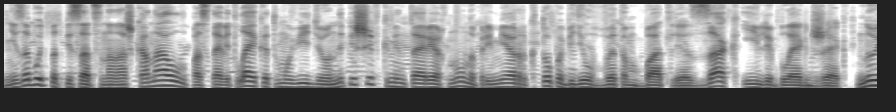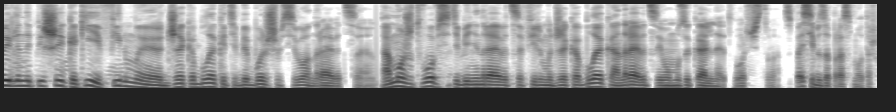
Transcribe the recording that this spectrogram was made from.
Не забудь подписаться на наш канал, поставить лайк этому видео, напиши в комментариях, ну, например, кто победил в этом батле, Зак или Блэк Джек. Ну или напиши, какие фильмы Джека Блэка тебе больше всего нравятся. А может вовсе тебе не нравятся фильмы Джека Блэка, а нравится его музыкальное творчество. Спасибо за просмотр.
